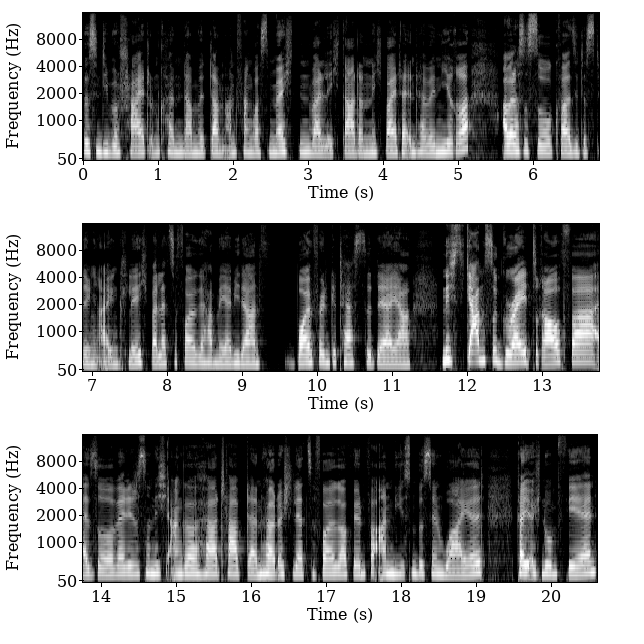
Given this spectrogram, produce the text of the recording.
wissen die Bescheid und können damit dann anfangen, was sie möchten, weil ich da dann nicht weiter interveniere. Aber das ist so quasi das Ding eigentlich, weil letzte Folge haben wir ja wieder Boyfriend getestet, der ja nicht ganz so great drauf war. Also, wenn ihr das noch nicht angehört habt, dann hört euch die letzte Folge auf jeden Fall an. Die ist ein bisschen wild. Kann ich euch nur empfehlen.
